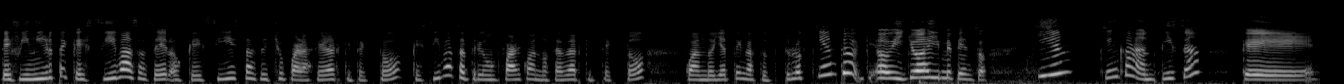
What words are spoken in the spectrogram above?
definirte que sí vas a ser o que sí estás hecho para ser arquitecto, que sí vas a triunfar cuando seas arquitecto, cuando ya tengas tu título. ¿Quién te... Oh, y yo ahí me pienso, ¿quién, quién garantiza que,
